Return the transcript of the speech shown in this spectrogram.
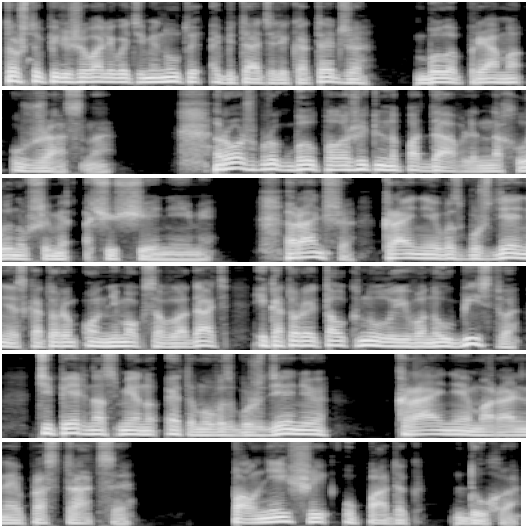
То, что переживали в эти минуты обитатели коттеджа, было прямо ужасно. Рожбрук был положительно подавлен нахлынувшими ощущениями. Раньше крайнее возбуждение, с которым он не мог совладать и которое толкнуло его на убийство, теперь на смену этому возбуждению крайняя моральная прострация, полнейший упадок духа.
